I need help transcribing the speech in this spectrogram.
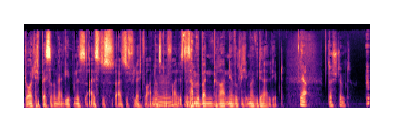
deutlich besseren Ergebnis, als das, als das vielleicht woanders der Fall ist. Das haben wir bei den Piraten ja wirklich immer wieder erlebt. Ja, das stimmt.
